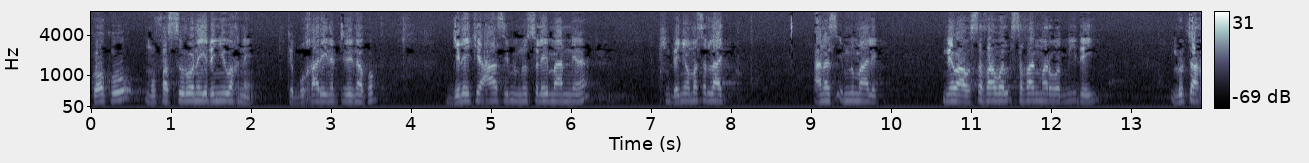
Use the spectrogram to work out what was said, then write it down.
kooku mu fassiroona yi dañuy wax ne te Buxaari yi nettali na ko jëlee ci Aasim ibnu Suleymaan ne dañoo mas a laaj Anas ibnu Malik ne waaw Safa wal Safa ak Marwa mii day lu tax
